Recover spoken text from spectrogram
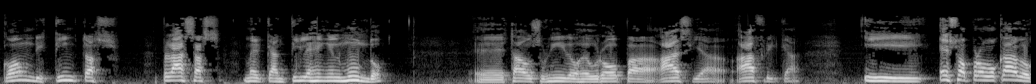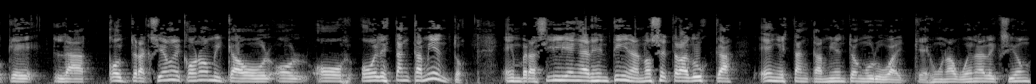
con distintas plazas mercantiles en el mundo, eh, Estados Unidos, Europa, Asia, África, y eso ha provocado que la contracción económica o, el estancamiento en Brasil y en Argentina no se traduzca en estancamiento en Uruguay, que es una buena lección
